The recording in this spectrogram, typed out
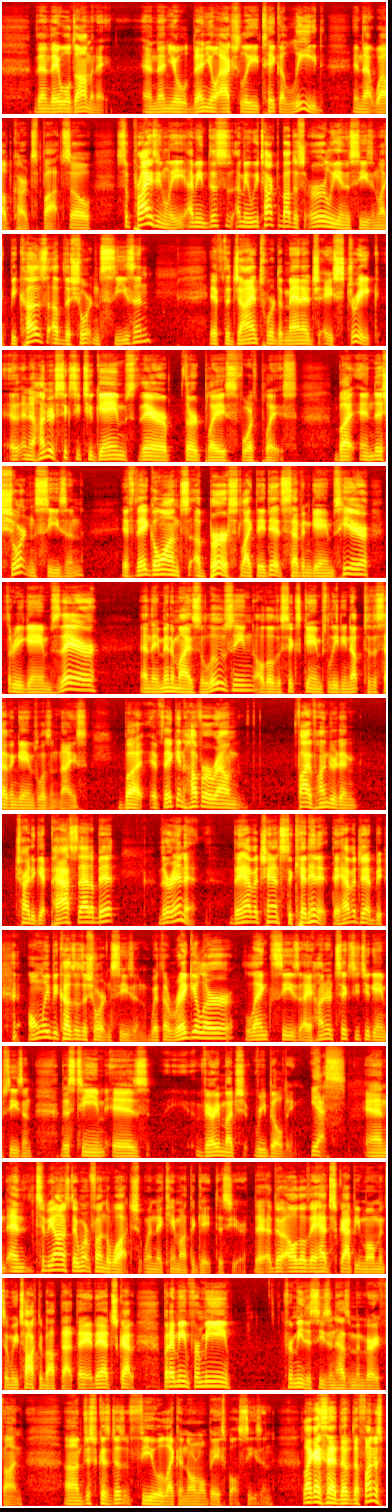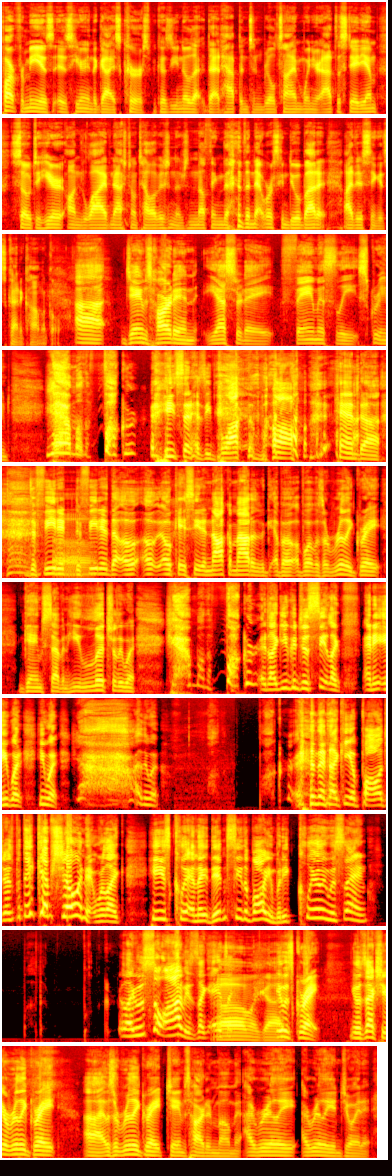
then they will dominate. And then you'll then you'll actually take a lead in that wild card spot. So surprisingly, I mean this is I mean we talked about this early in the season like because of the shortened season, if the Giants were to manage a streak in 162 games, they're third place, fourth place. But in this shortened season, if they go on a burst like they did, seven games here, three games there, and they minimize the losing, although the six games leading up to the seven games wasn't nice. But if they can hover around 500 and try to get past that a bit, they're in it. They have a chance to get in it. They have a chance only because of the shortened season. With a regular length season, a 162 game season, this team is very much rebuilding. Yes. And and to be honest, they weren't fun to watch when they came out the gate this year. They, they, although they had scrappy moments, and we talked about that. They they had scrap, but I mean, for me, for me, the season hasn't been very fun, um, just because it doesn't feel like a normal baseball season like I said, the, the funnest part for me is is hearing the guys curse because you know that that happens in real time when you're at the stadium. So to hear on live national television, there's nothing that the networks can do about it. I just think it's kind of comical. Uh, James Harden yesterday famously screamed, "Yeah, motherfucker!" He said as he blocked the ball and uh, defeated uh. defeated the o- o- OKC to knock him out of, the, of, what was a really great Game Seven. He literally went, "Yeah, motherfucker," and like you could just see it, like, and he, he went, he went, "Yeah," and they went. Motherfucker. And then like he apologized, but they kept showing it. We're like, he's clear, and they didn't see the volume, but he clearly was saying, like it was so obvious. Like, it's oh like, my god, it was great. It was actually a really great. Uh, it was a really great James Harden moment. I really, I really enjoyed it.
